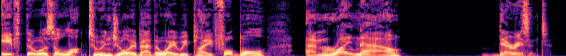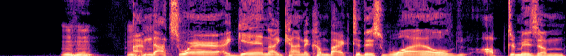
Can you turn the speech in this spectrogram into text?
if there was a lot to enjoy by the way we played football. And right now, there isn't. Mm-hmm. And that's where, again, I kind of come back to this wild optimism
